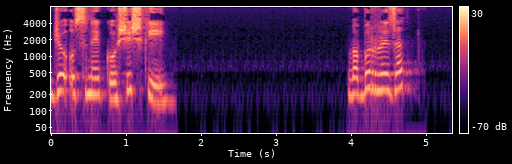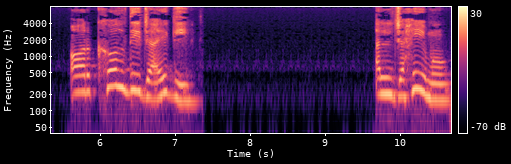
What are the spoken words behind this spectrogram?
جو اس نے کوشش کی۔ وبرزت اور کھول دی جائے گی۔ الجہیم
